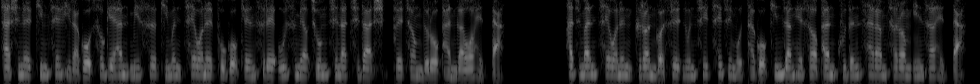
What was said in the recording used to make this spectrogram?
자신을 김채희라고 소개한 미스 김은 채원을 보고 괜스레 웃으며 좀 지나치다 싶을 정도로 반가워했다. 하지만 채원은 그런 것을 눈치채지 못하고 긴장해서 반 굳은 사람처럼 인사했다.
